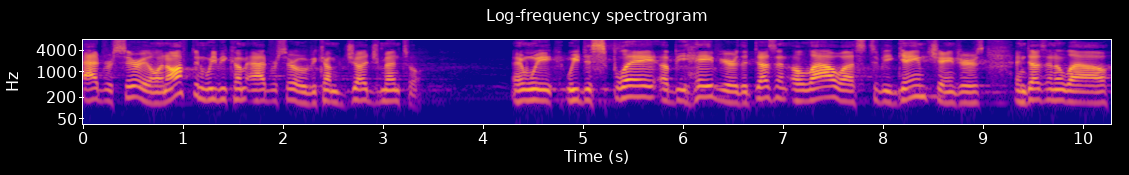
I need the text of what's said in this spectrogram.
adversarial? And often we become adversarial, we become judgmental. And we, we display a behavior that doesn't allow us to be game changers and doesn't allow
